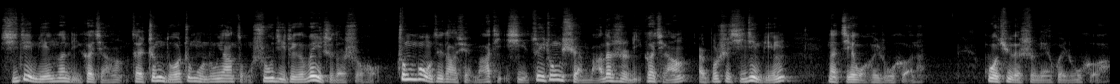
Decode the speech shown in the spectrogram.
习近平和李克强在争夺中共中央总书记这个位置的时候，中共这套选拔体系最终选拔的是李克强而不是习近平，那结果会如何呢？过去的十年会如何？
